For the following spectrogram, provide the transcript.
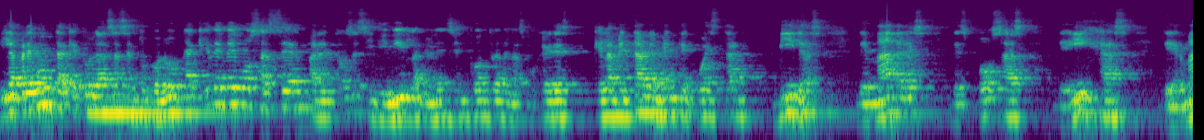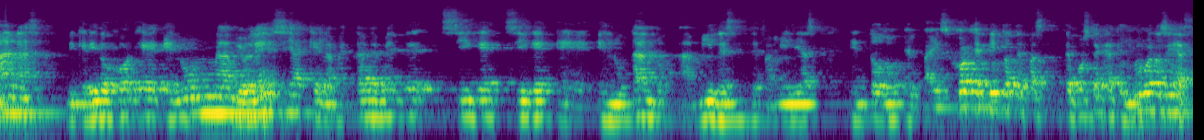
Y la pregunta que tú lanzas en tu columna, ¿qué debemos hacer para entonces inhibir la violencia en contra de las mujeres que lamentablemente cuestan vidas de madres, de esposas, de hijas, de hermanas? Mi querido Jorge, en una violencia que lamentablemente sigue, sigue eh, enlutando a miles de familias en todo el país. Jorge Pito, te, te posteca Muy buenos días.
